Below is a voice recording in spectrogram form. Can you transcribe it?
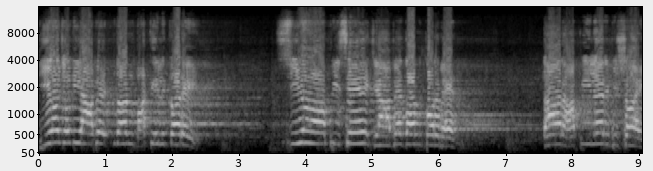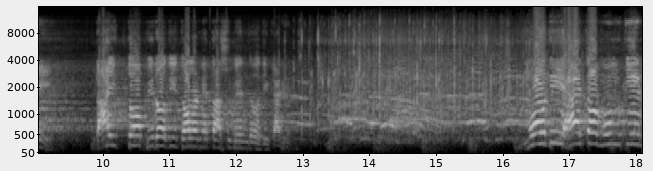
ডিও যদি আবেদন বাতিল করে, সিও অফিসে যে আবেদন করবেন, তার আপিলের বিষয়ে দায়িত্ব বিরোধী দলনেতা শুভেন্দু অধিকারী। মোদি হ্যায় তো মুমকিন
